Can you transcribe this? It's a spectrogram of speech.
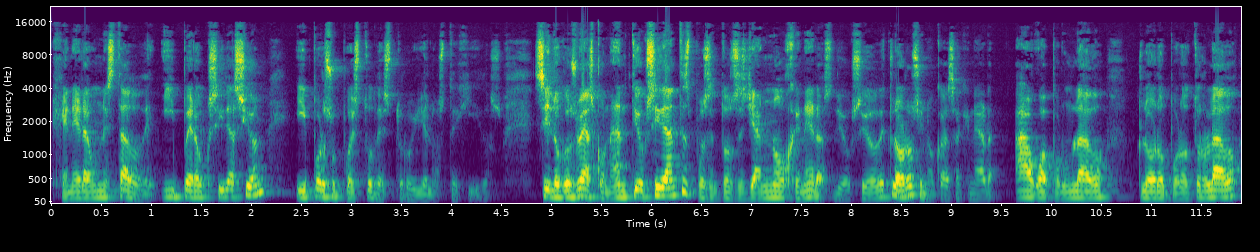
genera un estado de hiperoxidación y por supuesto destruye los tejidos. Si lo consumes con antioxidantes, pues entonces ya no generas dióxido de cloro, sino que vas a generar agua por un lado, cloro por otro lado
